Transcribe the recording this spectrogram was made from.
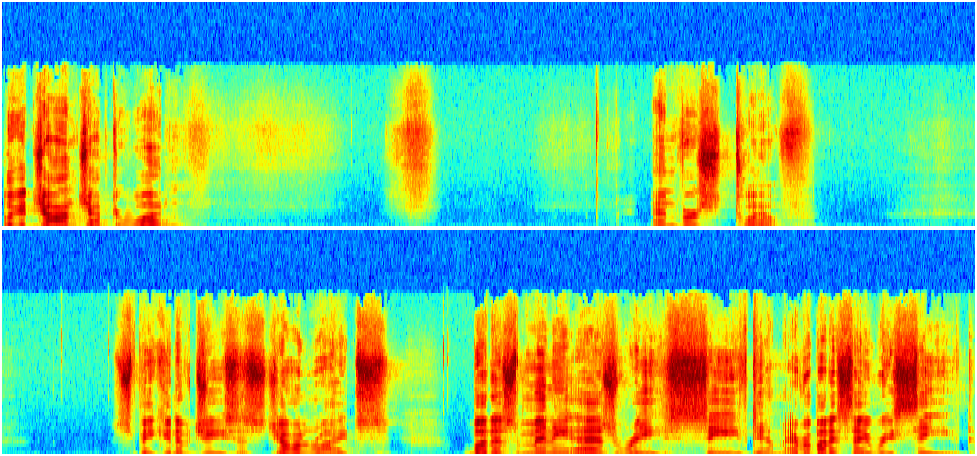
Look at John chapter 1 and verse 12 Speaking of Jesus, John writes, But as many as received him, everybody say received,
